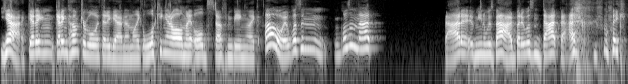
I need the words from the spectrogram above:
yeah getting getting comfortable with it again and like looking at all my old stuff and being like oh it wasn't it wasn't that bad i mean it was bad but it wasn't that bad like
